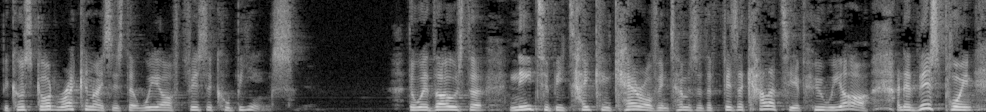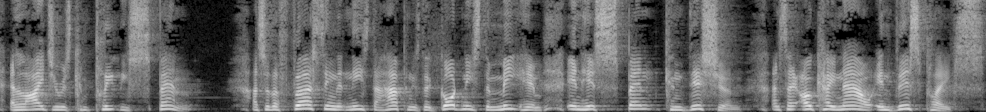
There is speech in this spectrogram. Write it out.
Because God recognizes that we are physical beings that we're those that need to be taken care of in terms of the physicality of who we are. And at this point, Elijah is completely spent. And so the first thing that needs to happen is that God needs to meet him in his spent condition and say, okay, now in this place,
